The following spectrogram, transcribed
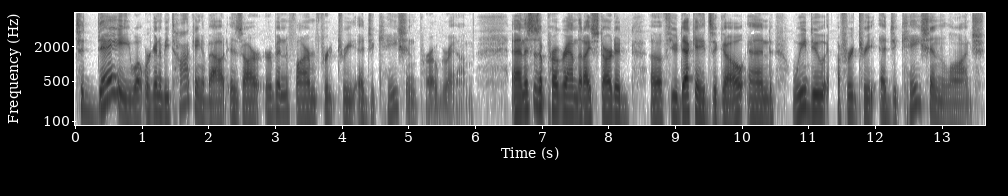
Today, what we're going to be talking about is our Urban Farm Fruit Tree Education Program. And this is a program that I started a few decades ago, and we do a fruit tree education launch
